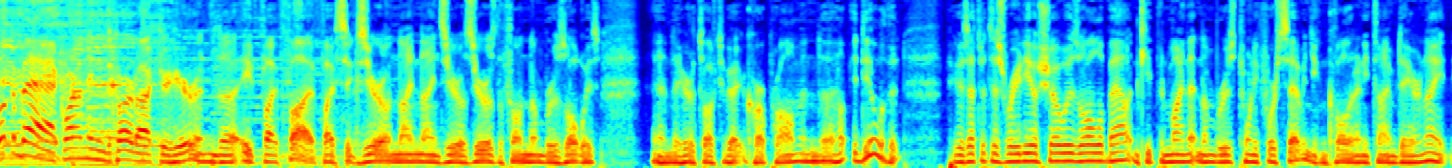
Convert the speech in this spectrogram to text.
Welcome back. Ron and Ananian, the car doctor here, and uh, 855 560 9900 is the phone number as always. And uh, here to talk to you about your car problem and uh, help you deal with it because that's what this radio show is all about. And keep in mind that number is 24 7. You can call it any time, day or night,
